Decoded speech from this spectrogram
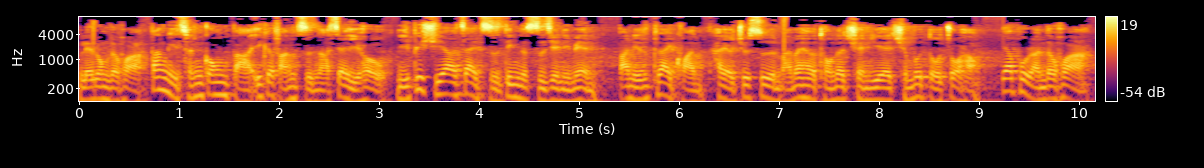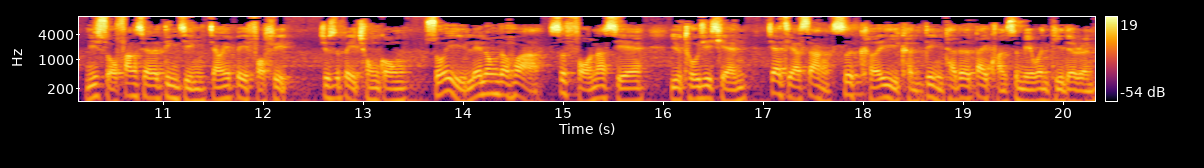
雷弄的话，当你成功把一个房子拿下以后，你必须要在指定的时间里面把你的贷款，还有就是买卖合同的签约全部都做好，要不然的话，你所放下的定金将会被 forfeit。就是被充公，所以雷龙的话是否那些有投机钱，再加上是可以肯定他的贷款是没问题的人。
